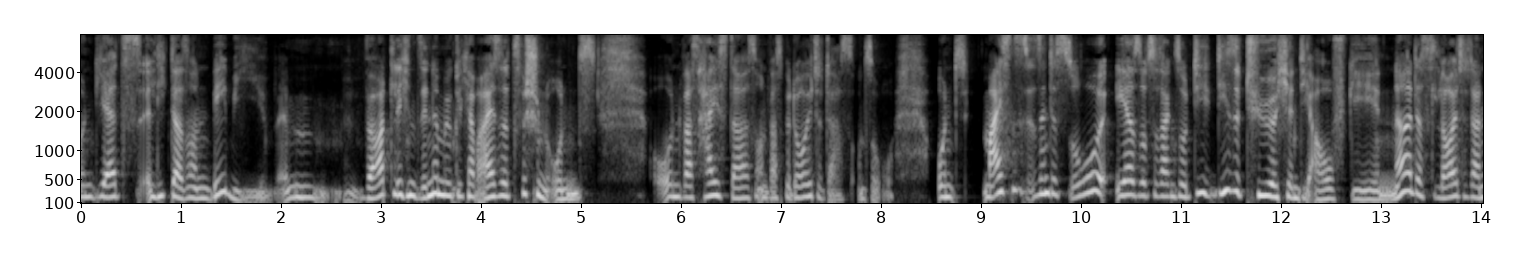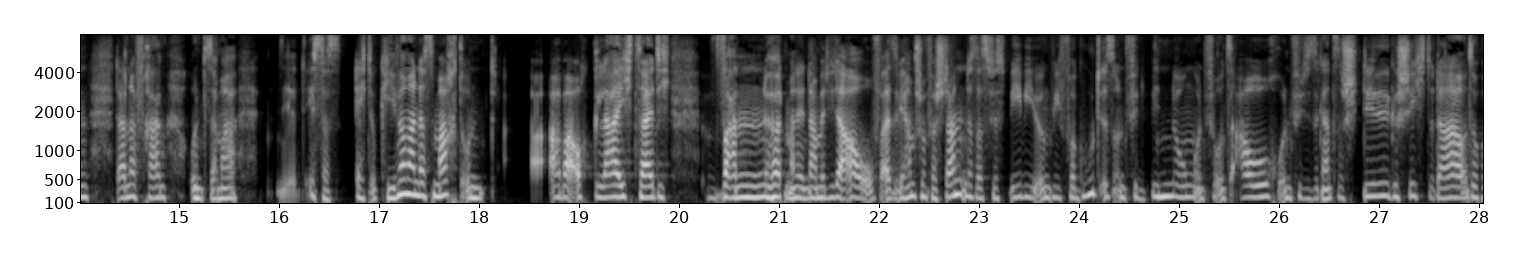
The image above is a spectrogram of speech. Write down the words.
Und jetzt liegt da so ein Baby im wörtlichen Sinne möglicherweise zwischen uns. Und was heißt das und was bedeutet das und so. Und meistens sind es so eher sozusagen so die, diese Türchen, die aufgehen, ne, dass Leute dann danach fragen und sag mal, ist das echt okay, wenn man das macht? Und aber auch gleichzeitig, wann hört man denn damit wieder auf? Also wir haben schon verstanden, dass das fürs Baby irgendwie voll gut ist und für die Bindung und für uns auch und für diese ganze Stillgeschichte da und so.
